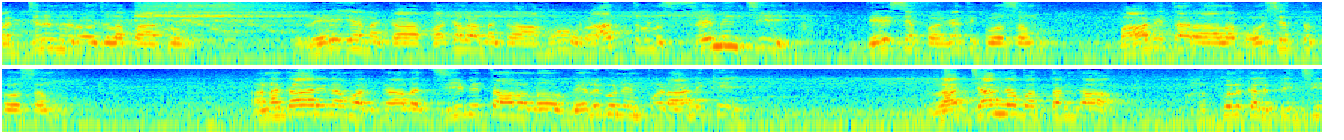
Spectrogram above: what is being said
పద్దెనిమిది రోజుల పాటు రేయనక పగలనక అహోరాత్రులు శ్రమించి దేశ ప్రగతి కోసం భావితరాల భవిష్యత్తు కోసం అణగారిన వర్గాల జీవితాలలో వెలుగు నింపడానికి రాజ్యాంగబద్ధంగా హక్కులు కల్పించి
